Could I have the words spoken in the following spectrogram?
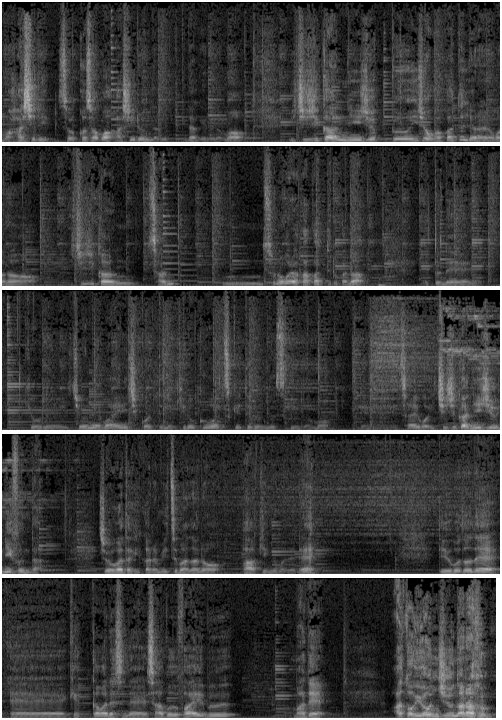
まあ、走りそこそこ走るんだだけれども1時間20分以上かかってるんじゃないのかな。1時間3うんそのぐらいかかってるかな。えっとね今日ね一応ね毎日こうやってね記録はつけてるんですけれども、えー、最後1時間22分だ。長ヶ岳から三俣のパーキングまでね。ということで、えー、結果はですねサブ5まであと47分。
